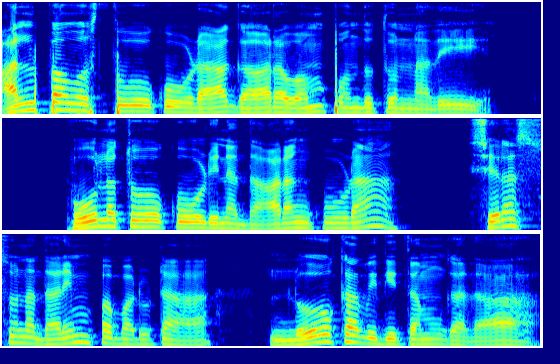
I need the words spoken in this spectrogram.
అల్ప వస్తువు కూడా గౌరవం పొందుతున్నది. పూలతో కూడిన దారం కూడా శిరస్సున ధరింపబడుట లోక విదితం గదా.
